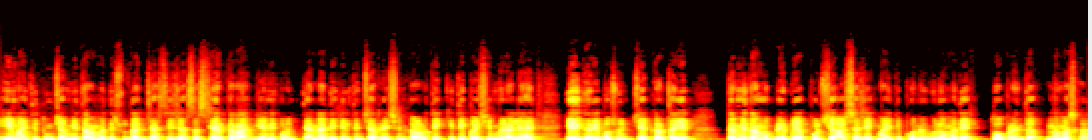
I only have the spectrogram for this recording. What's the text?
ही माहिती तुमच्या मित्रांमध्ये सुद्धा जास्तीत जास्त शेअर करा जेणेकरून त्यांना देखील त्यांच्या रेशन कार्डवरती किती पैसे मिळाले आहेत हे घरी बसून चेक करता येईल. तर मित्रांनो भेटूया पुढच्या अशाच एक माहितीपूर्ण व्हिडिओमध्ये. तोपर्यंत नमस्कार.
